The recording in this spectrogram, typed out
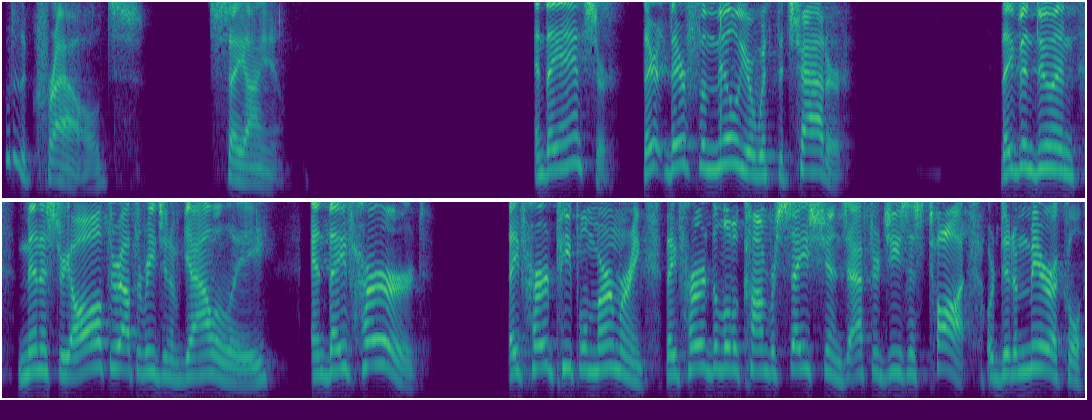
Who do the crowds say I am? And they answer, they're, they're familiar with the chatter. They've been doing ministry all throughout the region of Galilee, and they've heard. They've heard people murmuring. They've heard the little conversations after Jesus taught or did a miracle.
